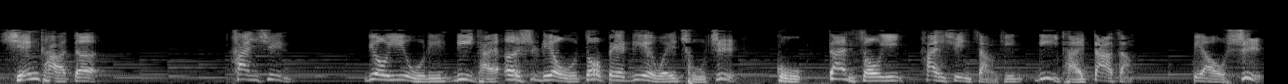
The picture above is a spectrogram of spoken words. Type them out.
显卡的汉讯六一五零、立台二四六五都被列为处置股。但周一汉讯涨停，立台大涨，表示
